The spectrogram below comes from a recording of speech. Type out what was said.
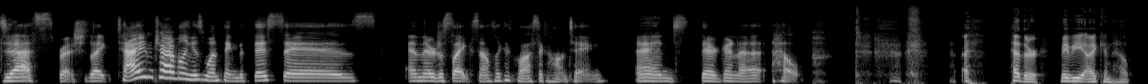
desperate. She's like, time traveling is one thing, but this is, and they're just like, sounds like a classic haunting, and they're gonna help. Heather, maybe I can help.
